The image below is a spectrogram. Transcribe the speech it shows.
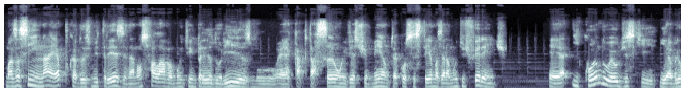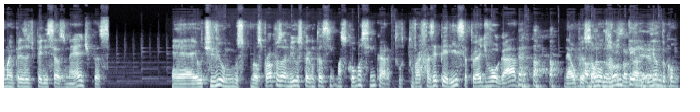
mas assim, na época, 2013, né, não se falava muito em empreendedorismo, é, captação, investimento, ecossistemas, era muito diferente. É, e quando eu disse que ia abrir uma empresa de perícias médicas, é, eu tive os meus próprios amigos perguntando assim, mas como assim, cara? Tu, tu vai fazer perícia, tu é advogado, né? O pessoal não estava entendendo como.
